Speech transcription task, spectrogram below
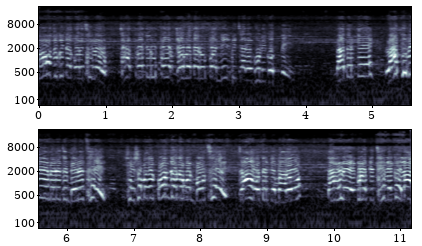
সহযোগিতা করেছিল? ছাত্রদের উপর, জনতার উপর নির্বিচারে গুলি করতে। তাদেরকে লাঠি মেরে মেরে যে মেরেছে, সে সময়ে কোন জনগণ বলছে, যা ওদেরকে মারো, তাহলে এগুলোকে ছেলে খেলা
